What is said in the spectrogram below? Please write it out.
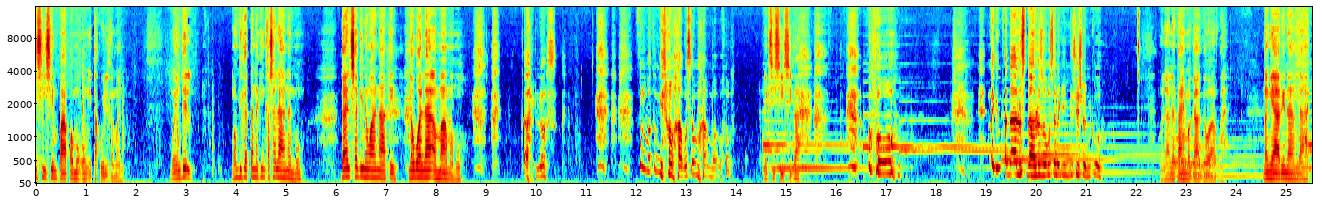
mo masisisi ang papa mo kung itakwil ka man. Wendell, mabigat na naging kasalanan mo. Dahil sa ginawa natin, nawala ang mama mo. Carlos, ano ba itong ginawa ko sa mama ko? Nagsisisi ka. Oo. Naging padalos-dalos ako sa naging desisyon ko. Wala na tayong magagawa pa. Nangyari na ang lahat.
